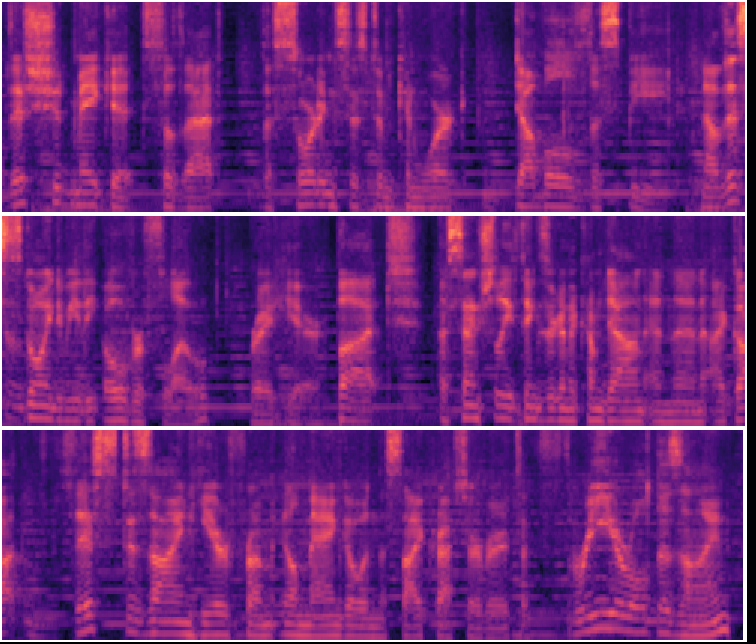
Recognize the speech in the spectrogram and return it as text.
this should make it so that the sorting system can work double the speed. Now this is going to be the overflow right here, but essentially things are going to come down and then I got this design here from Ilmango in the SciCraft server. It's a three-year-old design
